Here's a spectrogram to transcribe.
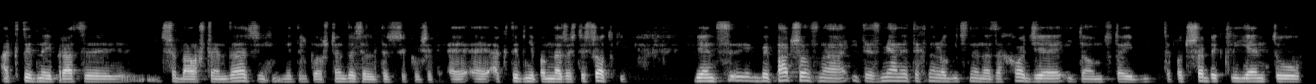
aktywnej pracy trzeba oszczędzać i nie tylko oszczędzać, ale też jakoś e, e, aktywnie pomnażać te środki. Więc jakby patrząc na i te zmiany technologiczne na zachodzie i tą tutaj te potrzeby klientów,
